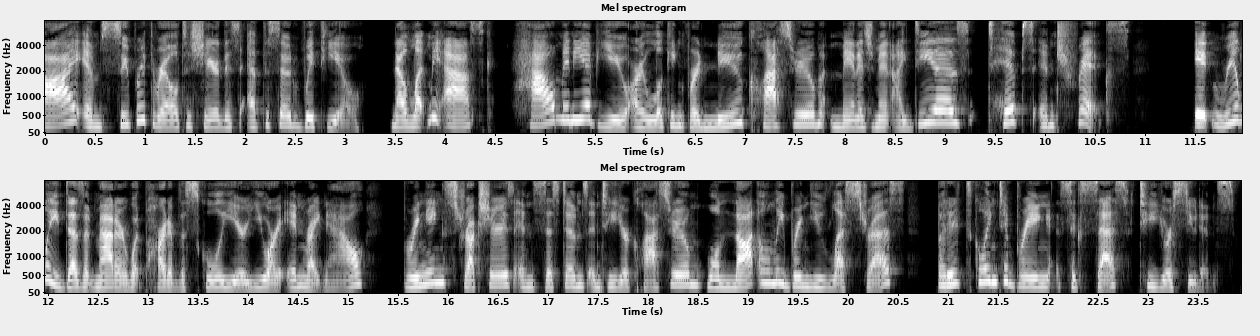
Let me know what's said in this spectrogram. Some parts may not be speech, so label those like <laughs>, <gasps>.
I am super thrilled to share this episode with you. Now, let me ask how many of you are looking for new classroom management ideas, tips, and tricks? It really doesn't matter what part of the school year you are in right now. Bringing structures and systems into your classroom will not only bring you less stress, but it's going to bring success to your students.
